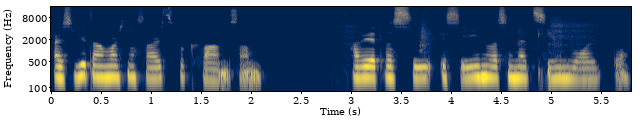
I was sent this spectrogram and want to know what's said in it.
Als wir damals nach Salzburg gefahren sind, habe ich etwas gesehen, was ich nicht sehen wollte.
